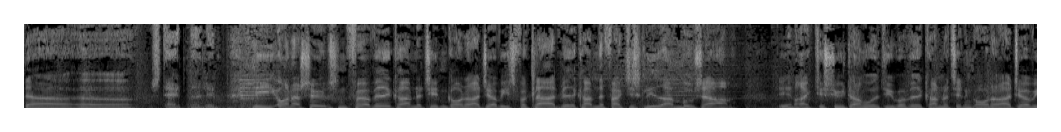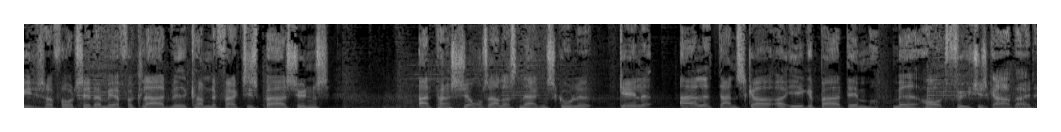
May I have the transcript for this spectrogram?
der øh, statmedlem. I undersøgelsen før vedkommende til den korte radioavis forklarer, at vedkommende faktisk lider af musearm. Det er en rigtig sygdom, uddyber vedkommende til den korte radioavis, og fortsætter med at forklare, at vedkommende faktisk bare synes, at pensionsaldersnakken skulle gælde alle danskere, og ikke bare dem med hårdt fysisk arbejde.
